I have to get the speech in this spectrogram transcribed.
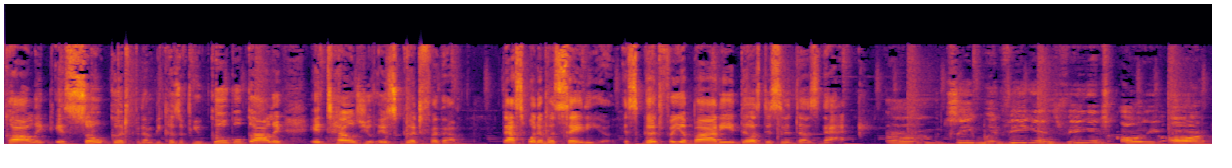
garlic is so good for them because if you Google garlic, it tells you it's good for them. That's what it would say to you. It's good for your body. It does this and it does that. Um, see, with vegans, vegans only are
